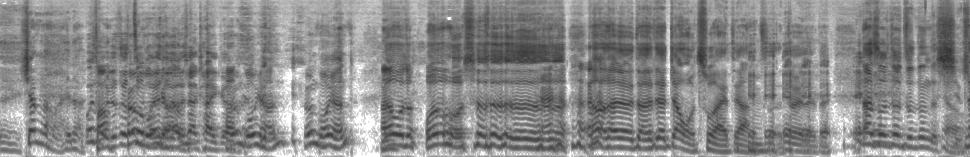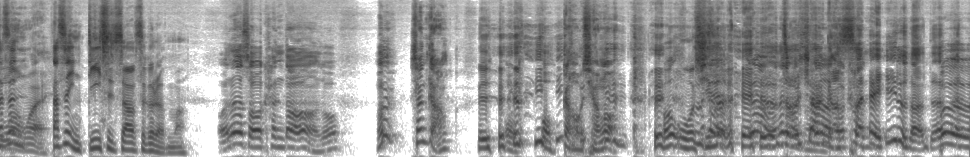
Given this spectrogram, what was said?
呃，香港来的，为什么我觉得这个中文很像开哥香港人，香港人。然后我说，我说我是是是是是，然后他就他就叫我出来这样子，对对对，那时候就真正的喜出望外。那是你第一次知道这个人吗？我那时候看到，我想说，嗯，香港，哦，哦干好强哦，我我其实对啊那个走香港是黑人不的，不不，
